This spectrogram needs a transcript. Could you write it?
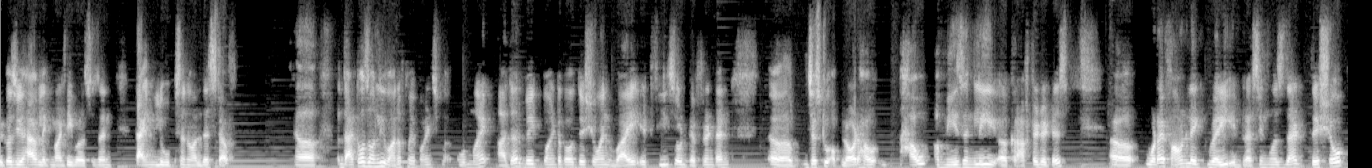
because you have like multiverses and time loops and all this stuff. Uh, that was only one of my points my other big point about this show and why it feels so different and uh, just to applaud how how amazingly uh, crafted it is. Uh, what i found like very interesting was that this show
